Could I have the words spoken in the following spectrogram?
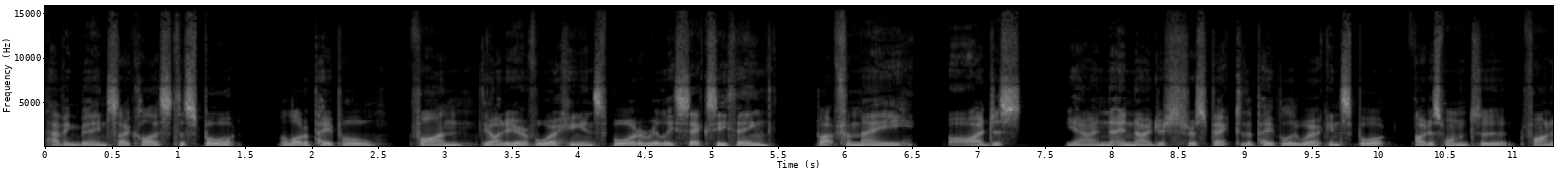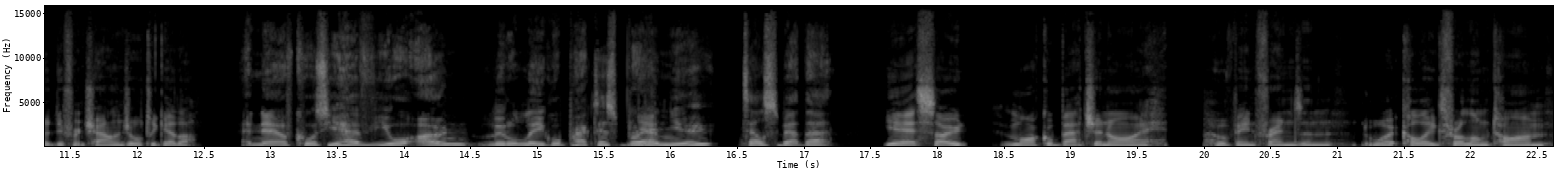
Having been so close to sport, a lot of people find the idea of working in sport a really sexy thing, but for me, I just, you know, in, no disrespect to the people who work in sport, I just wanted to find a different challenge altogether. And now, of course, you have your own little legal practice, brand new. Tell us about that. Yeah, so Michael Batch and I, who have been friends and work colleagues for a long time,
